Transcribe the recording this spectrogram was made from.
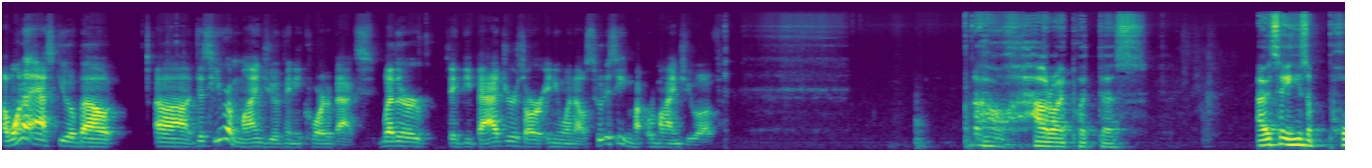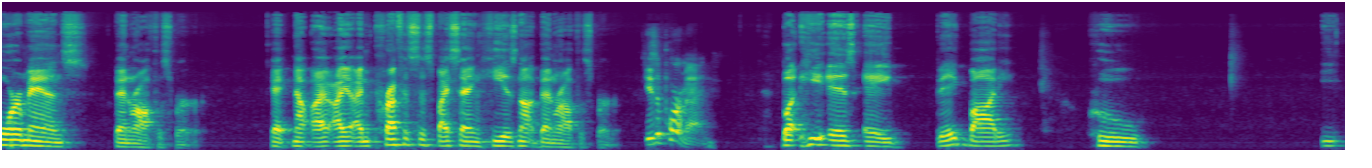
I want to ask you about uh, does he remind you of any quarterbacks, whether they be Badgers or anyone else? Who does he remind you of? Oh, how do I put this? I would say he's a poor man's Ben Roethlisberger. Okay, now I, I I'm preface this by saying he is not Ben Roethlisberger. He's a poor man, but he is a big body who he,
